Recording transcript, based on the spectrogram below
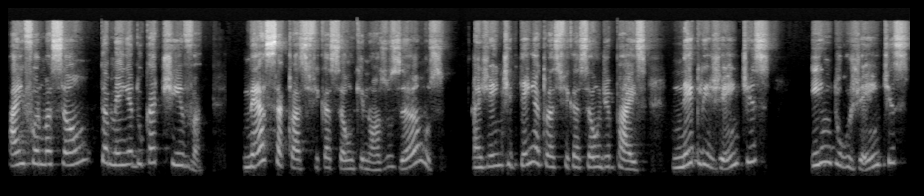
à informação também educativa. Nessa classificação que nós usamos, a gente tem a classificação de pais negligentes, indulgentes,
